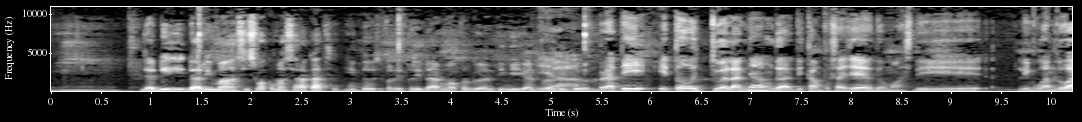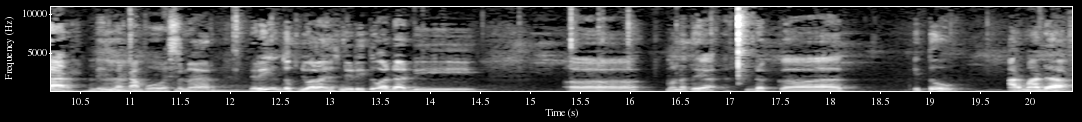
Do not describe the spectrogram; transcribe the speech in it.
Hmm, Jadi dari mahasiswa ke masyarakat gitu seperti Tridharma perguruan tinggi kan seperti ya, itu. berarti itu jualannya nggak di kampus aja ya tuh mas, di lingkungan luar, di luar kampus. Benar. Jadi untuk jualannya sendiri itu ada di eh mana tuh ya? Deket itu Armada.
